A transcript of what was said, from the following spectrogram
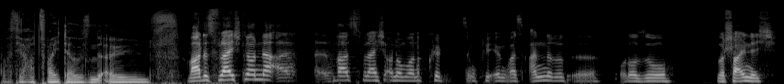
Das Jahr 2001. War das vielleicht noch eine, äh, war es vielleicht auch nochmal eine Abkürzung für irgendwas anderes äh, oder so? Wahrscheinlich.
